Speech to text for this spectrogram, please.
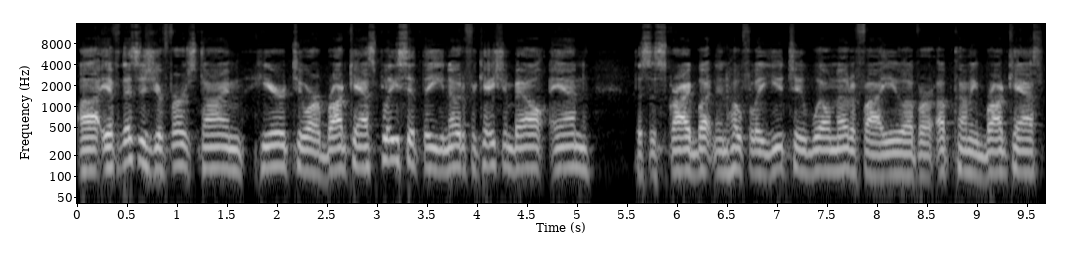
Uh, if this is your first time here to our broadcast, please hit the notification bell and the subscribe button, and hopefully YouTube will notify you of our upcoming broadcast.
